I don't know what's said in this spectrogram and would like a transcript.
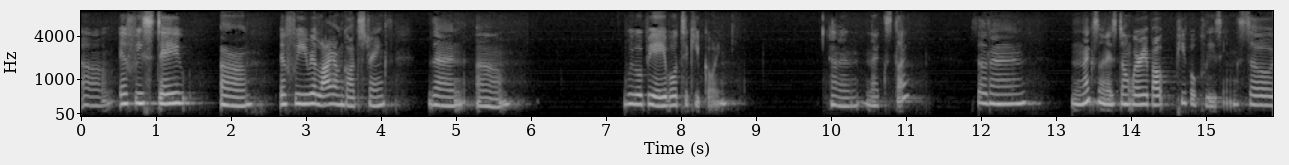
um, if we stay, um, if we rely on God's strength, then um, we will be able to keep going. And then next slide. So then the next one is don't worry about people pleasing. So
